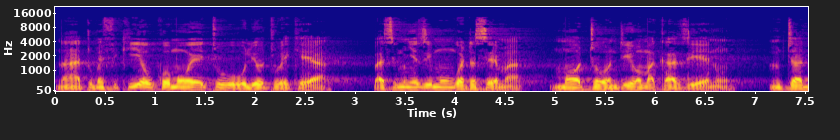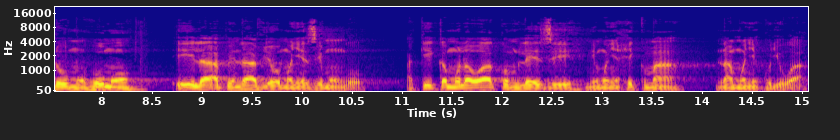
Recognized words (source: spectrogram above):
na tumefikia ukomo wetu uliotuwekea. Basi Mwenyezi Mungu atasema moto ndiyo makazi yenu. Mtadumu humo ila apendavyo Mwenyezi Mungu. Hakika Mola wako mlezi ni mwenye hikma na mwenye kujua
